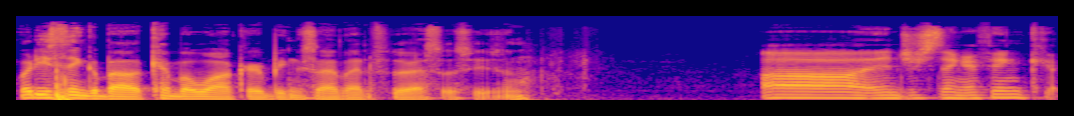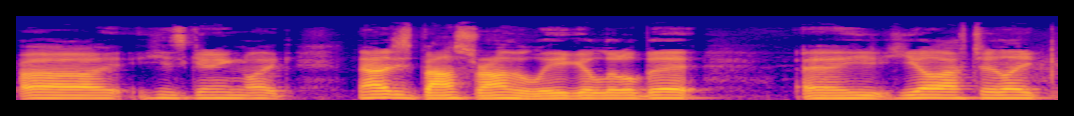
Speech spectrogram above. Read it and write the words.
what do you think about Kemba Walker being sidelined for the rest of the season? Uh, interesting. I think uh he's getting like now that he's bounced around the league a little bit, uh he he'll have to like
